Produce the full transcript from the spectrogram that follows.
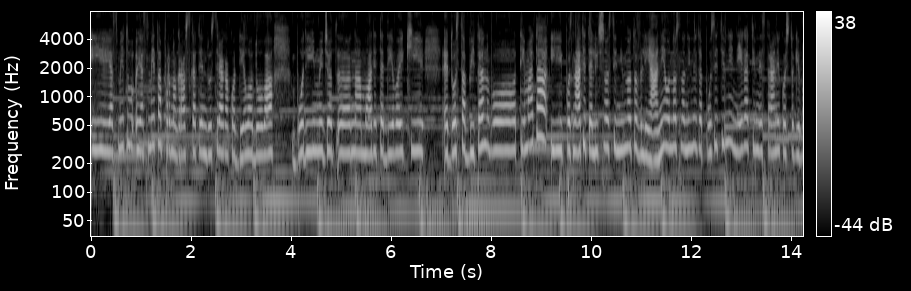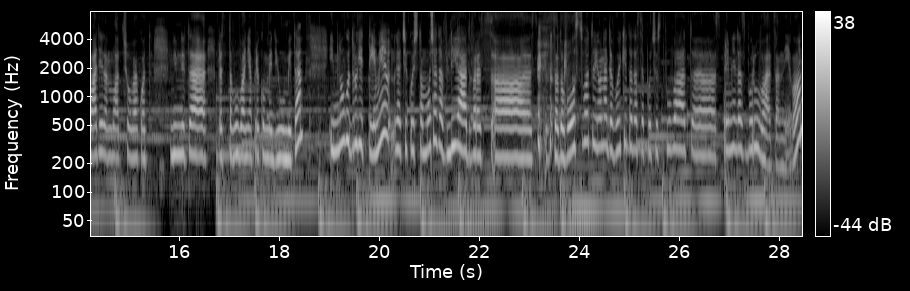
И ја, смету, ја смета порнографската индустрија како дел од ова. Боди имиджот на младите девојки е доста битен во темата и познатите личности нивното влијание, односно нивните позитивни и негативни страни кои што ги вади еден млад човек од нивните представувања преку медиумите и многу други теми, значи кои што може да влијаат врз а, задоволството и она девојките да се почувствуваат а, спремни да зборуваат за него.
